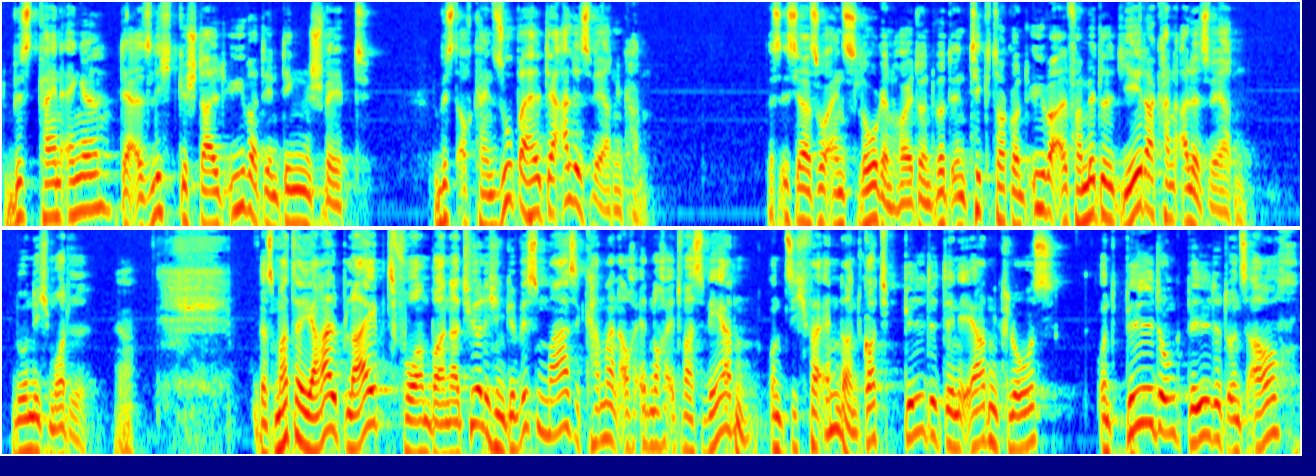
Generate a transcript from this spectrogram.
Du bist kein Engel, der als Lichtgestalt über den Dingen schwebt. Du bist auch kein Superheld, der alles werden kann. Das ist ja so ein Slogan heute und wird in TikTok und überall vermittelt, jeder kann alles werden, nur nicht Model. Ja. Das Material bleibt formbar. Natürlich, in gewissem Maße kann man auch noch etwas werden und sich verändern. Gott bildet den Erdenkloß und Bildung bildet uns auch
